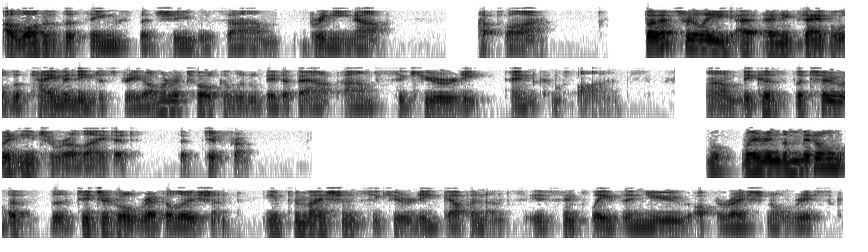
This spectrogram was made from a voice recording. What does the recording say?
a lot of the things that she was um, bringing up apply. So that's really a, an example of the payment industry. I want to talk a little bit about um, security and compliance um, because the two are interrelated but different. we're in the middle of the digital revolution. Information security governance is simply the new operational risk,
